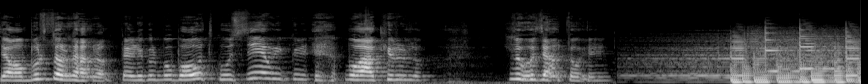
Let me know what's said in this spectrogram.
ସେ ଅମୃତର ଧାର ତେଣୁକରି ମୁଁ ବହୁତ ଖୁସି ହୋଇକରି ମୋ ଆଖିରୁ ଲୁହ ଜାତ ହୁଏ thank you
